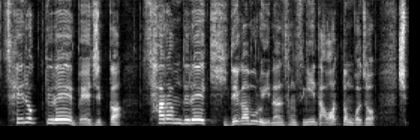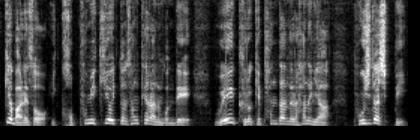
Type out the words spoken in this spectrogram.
세력들의 매집과 사람들의 기대감으로 인한 상승이 나왔던 거죠. 쉽게 말해서 이 거품이 끼어 있던 상태라는 건데 왜 그렇게 판단을 하느냐? 보시다시피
